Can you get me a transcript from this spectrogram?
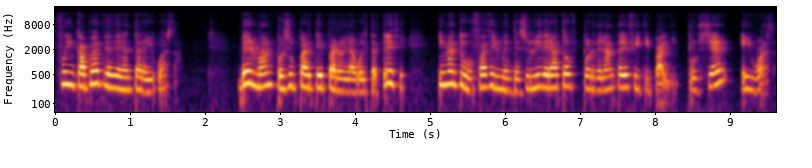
fue incapaz de adelantar a Iwasa. Berman, por su parte, paró en la vuelta 13 y mantuvo fácilmente su liderato por delante de Fittipaldi, Purser e Iwasa.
